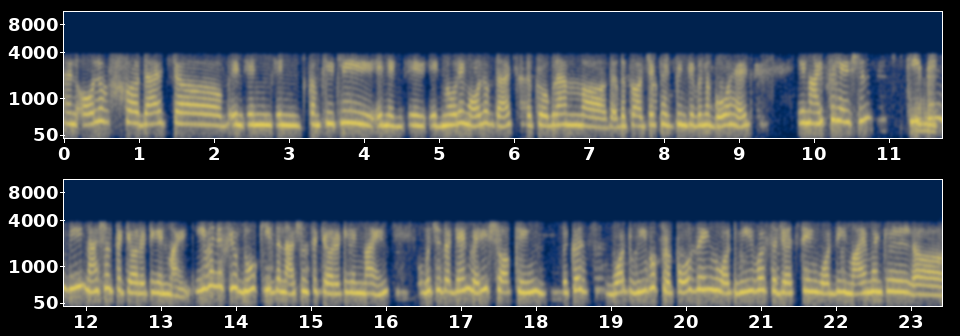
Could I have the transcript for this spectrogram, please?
And all of uh, that uh, in in in completely in, in ignoring all of that the program uh, the, the project has been given a go ahead. In isolation keeping the national security in mind even if you do keep the national security in mind which is again very shocking because what we were proposing what we were suggesting what the environmental uh,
